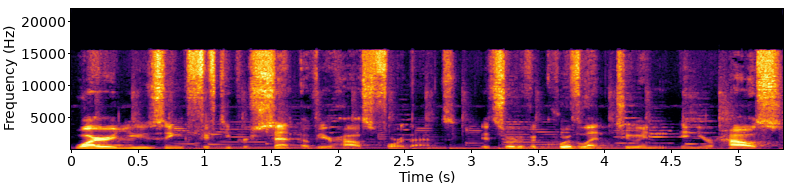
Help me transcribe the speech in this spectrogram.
Why are you using 50% of your house for that? It's sort of equivalent to in, in your house,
